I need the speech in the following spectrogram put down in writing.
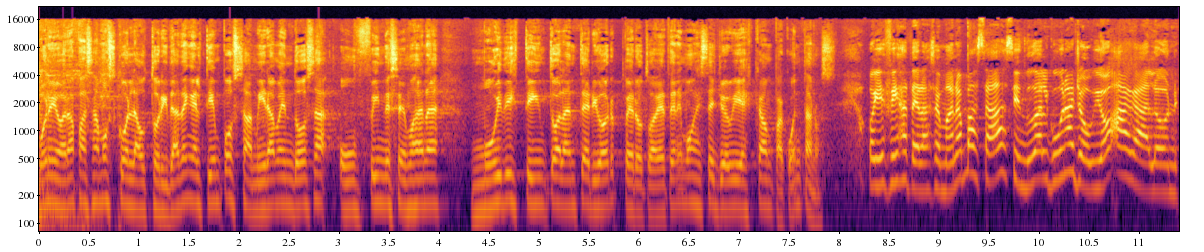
Bueno, y ahora pasamos con la autoridad en el tiempo, Samira Mendoza, un fin de semana muy distinto al anterior, pero todavía tenemos ese y escampa. Cuéntanos. Oye, fíjate, la semana pasada sin duda alguna llovió a galón.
